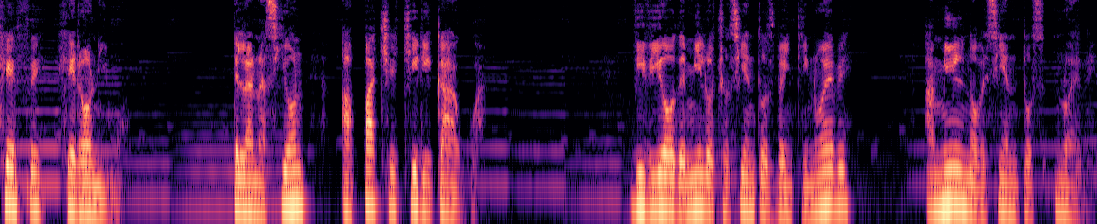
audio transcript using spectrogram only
Jefe Jerónimo, de la nación Apache Chiricahua. Vivió de 1829 a 1909.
